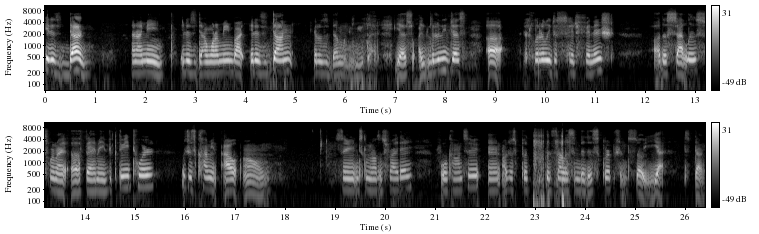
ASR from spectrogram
it is done. And I mean, it is done. What I mean by it is done, it is done when you mute that. Yeah, so I literally just, uh, literally just hit finished uh, the set list for my uh, Fan Victory Tour, which is coming out um soon. It's coming out this Friday, full concert, and I'll just put the set in the description. So yeah, it's done.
